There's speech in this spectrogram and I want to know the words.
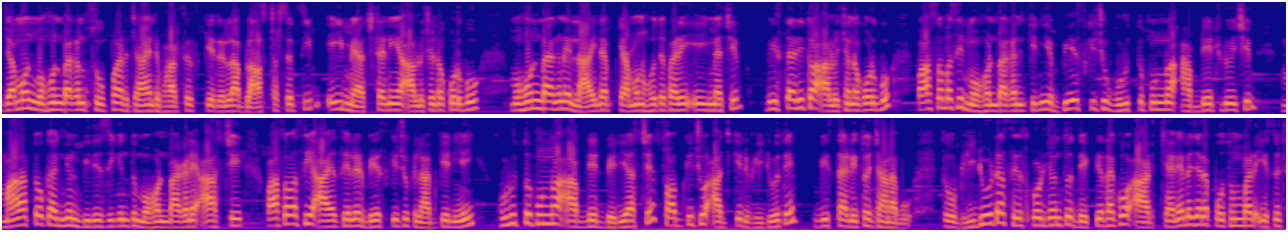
যেমন Mohun Bagan Super Giant versus Kerala Blasters FC এই ম্যাচটা নিয়ে আলোচনা করব। মোহনবাগানের লাইন আপ কেমন হতে পারে এই ম্যাচে বিস্তারিত আলোচনা করব। পাশাপাশি মোহনবাগানকে নিয়ে বেশ কিছু গুরুত্বপূর্ণ আপডেট রয়েছে। মারাত্মক একজন বিদেশি কিন্তু মোহনবাগানে আসছে। পাশাপাশি আইএসএল এর বেশ কিছু ক্লাবকে নিয়েই গুরুত্বপূর্ণ আপডেট বেরিয়ে আসছে। সব কিছু আজকের ভিডিওতে বিস্তারিত জানাব। তো ভিডিওটা শেষ পর্যন্ত দেখতে থাকো আর চ্যানেলে যারা প্রথমবার এসেছ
